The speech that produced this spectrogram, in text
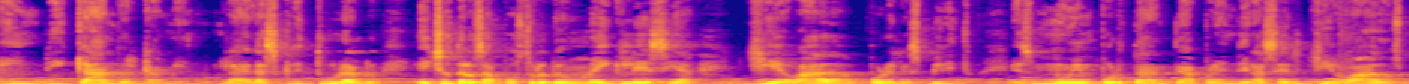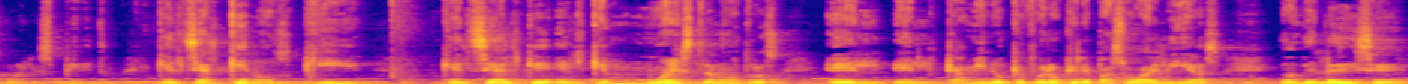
indicando el camino. La, escritura, los hechos de los apóstoles ven una iglesia llevada por el Espíritu. Es muy importante aprender a ser llevados por el Espíritu. Que Él sea el que nos guíe que Él sea el que, el que muestre a nosotros el, camino que fue lo que le pasó a Elías, donde Él le dice,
